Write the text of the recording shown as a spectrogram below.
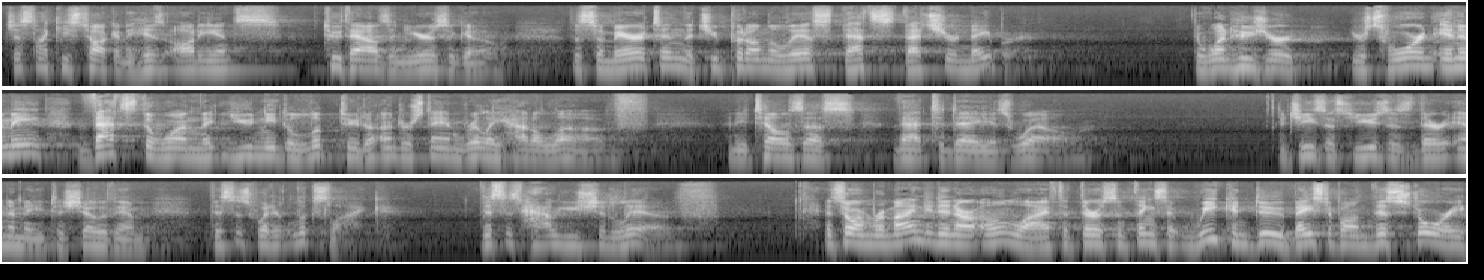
Just like he's talking to his audience 2,000 years ago. The Samaritan that you put on the list, that's, that's your neighbor. The one who's your, your sworn enemy, that's the one that you need to look to to understand really how to love. And he tells us that today as well. Jesus uses their enemy to show them this is what it looks like. This is how you should live. And so I'm reminded in our own life that there are some things that we can do based upon this story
